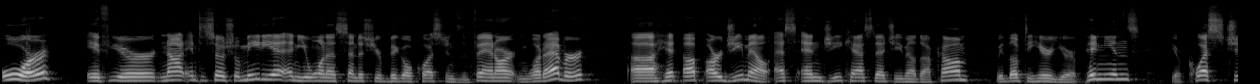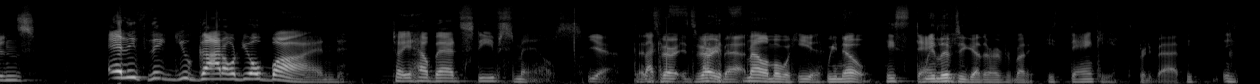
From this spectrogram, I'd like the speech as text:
Or if you're not into social media and you want to send us your big old questions and fan art and whatever, uh, hit up our Gmail, sngcast at gmail.com. We'd love to hear your opinions, your questions, anything you got on your mind. Tell you how bad Steve smells. Yeah, it's could- very, it's very bad. Smell him over here. We know. He's stanky. We live together, everybody. He's stanky. It's pretty bad. He, he,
